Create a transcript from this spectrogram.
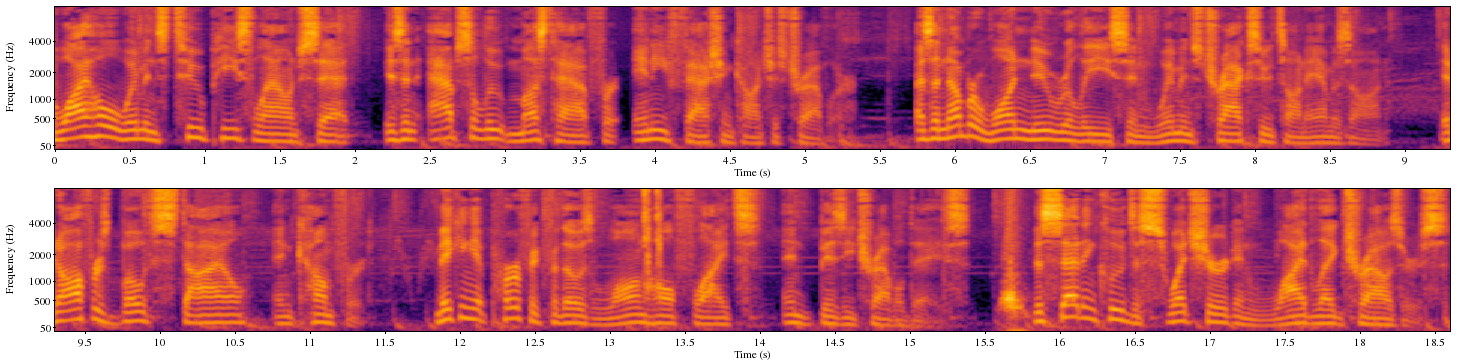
Wiholl Women's Two-Piece Lounge Set is an absolute must-have for any fashion-conscious traveler. As a number one new release in women's tracksuits on Amazon, it offers both style and comfort, making it perfect for those long-haul flights and busy travel days. The set includes a sweatshirt and wide-leg trousers,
